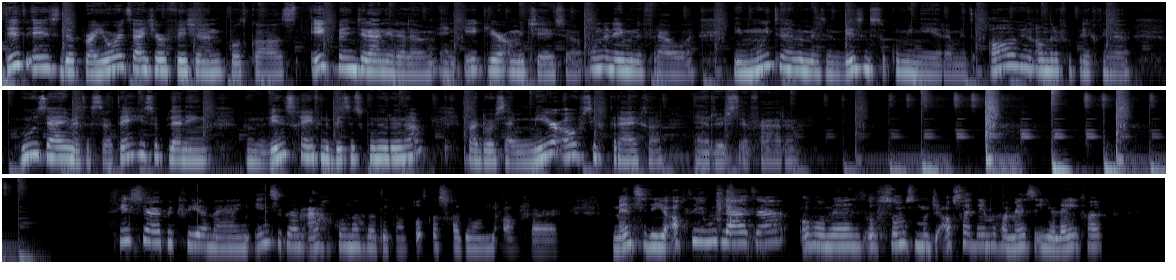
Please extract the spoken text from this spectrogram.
Dit is de Prioritize Your Vision podcast. Ik ben Jelani Rellum en ik leer ambitieuze, ondernemende vrouwen die moeite hebben met hun business te combineren met al hun andere verplichtingen, hoe zij met een strategische planning hun winstgevende business kunnen runnen, waardoor zij meer overzicht krijgen en rust ervaren. Gisteren heb ik via mijn Instagram aangekondigd dat ik een podcast ga doen over mensen die je achter je moet laten op het moment, of soms moet je afscheid nemen van mensen in je leven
